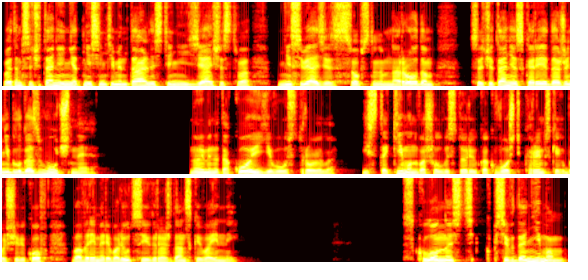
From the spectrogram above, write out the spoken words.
В этом сочетании нет ни сентиментальности, ни изящества, ни связи с собственным народом, сочетание скорее даже неблагозвучное. Но именно такое его устроило – и с таким он вошел в историю как вождь крымских большевиков во время революции и гражданской войны. Склонность к псевдонимам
